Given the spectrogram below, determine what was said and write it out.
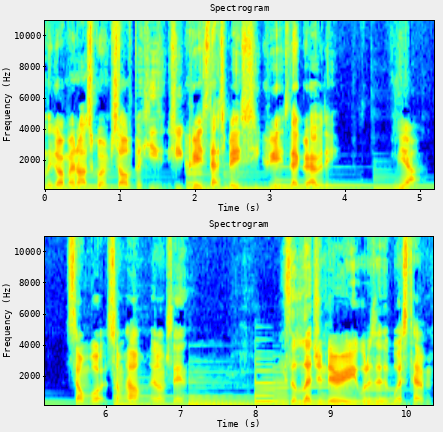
Lingard might not score himself, but he he creates that space. He creates that gravity Yeah. somewhat somehow. You know what I'm saying? He's a legendary. What is it? West Ham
